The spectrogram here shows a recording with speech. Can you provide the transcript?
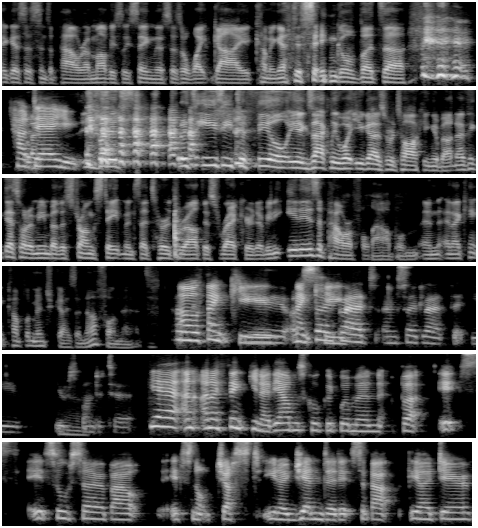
I guess a sense of power. I'm obviously saying this as a white guy coming at this angle, but uh, How But- dare you? but it's but it's easy to feel exactly what you guys were talking about and i think that's what i mean by the strong statements that's heard throughout this record i mean it is a powerful album and and i can't compliment you guys enough on that Oh, thank you. I'm Thank so you. glad. I'm so glad that you you Yeah. responded to it. Yeah, and, and I think you know the album's called Good Woman, but it's it's also about it's not just you know gendered. It's about the idea of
